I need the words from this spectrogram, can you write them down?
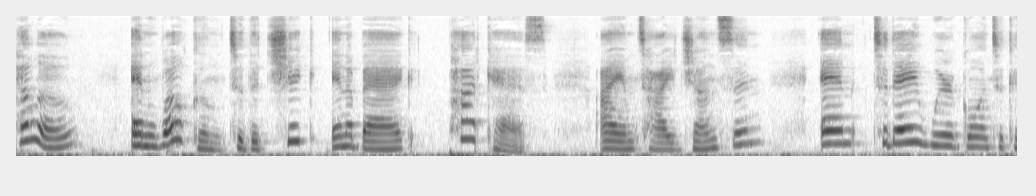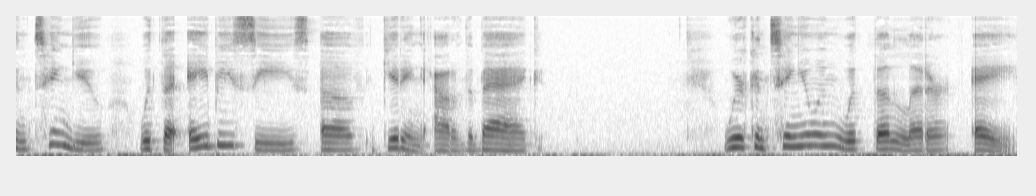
Hello, and welcome to the Chick in a Bag podcast. I am Ty Johnson, and today we're going to continue with the ABCs of getting out of the bag. We're continuing with the letter A.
